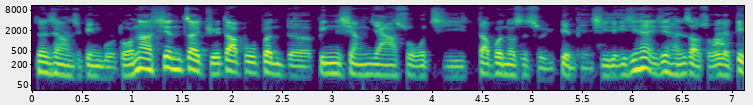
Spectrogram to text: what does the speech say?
生产厂商并不多。那现在绝大部分的冰箱压缩机，大部分都是属于变频系列，已经现在已经很少所谓的定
